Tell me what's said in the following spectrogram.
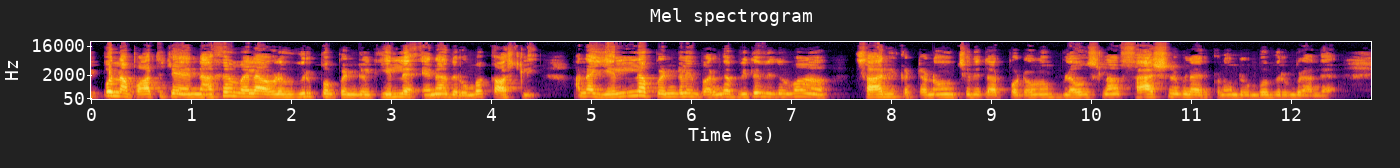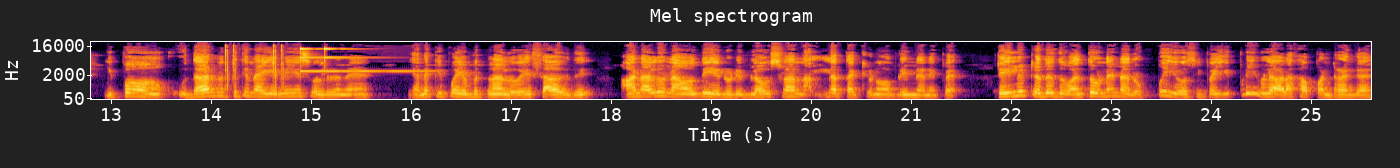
இப்போ நான் பார்த்துட்டேன் நகை மேலே அவ்வளவு விருப்பம் பெண்களுக்கு இல்லை. ஏன்னா அது ரொம்ப காஸ்ட்லி ஆனால் எல்லா பெண்களையும் பாருங்கள் விதவிதமாக சாரி கட்டணும் சுடிதார் போடணும் ப்ளவுஸ்லாம் ஃபேஷனபிளாக இருக்கணும்னு ரொம்ப விரும்புகிறாங்க இப்போ உதாரணத்துக்கு நான் என்னையே சொல்கிறேனே எனக்கு இப்போ எண்பத்தி நாலு வயசு ஆகுது. ஆனாலும் நான் வந்து என்னுடைய ப்ளவுஸ்லாம் நல்லா தைக்கணும் அப்படின்னு நினைப்பேன். டெய்லர்ட் அது வந்தோடனே நான் ரொம்ப யோசிப்பேன் எப்படி இவ்வளோ அழகாக பண்ணுறாங்க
